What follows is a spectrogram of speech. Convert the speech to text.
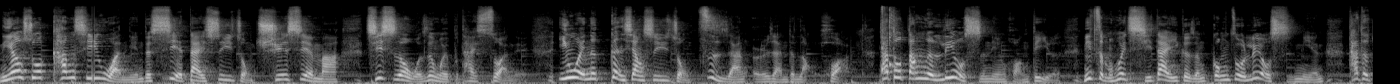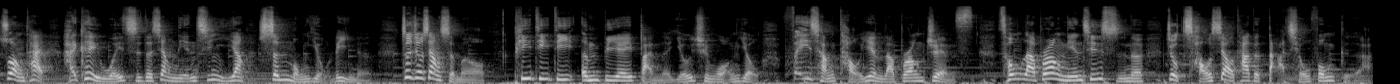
你要说康熙晚年的懈怠是一种缺陷吗？其实哦，我认为不太算诶，因为那更像是一种自然而然的老化。他都当了六十年皇帝了，你怎么会期待一个人工作六十年，他的状态还可以维持得像年轻一样生猛有力呢？这就像什么哦？PTT NBA 版呢，有一群网友非常讨厌 LeBron James，从 LeBron 年轻时呢就嘲笑他的打球风格啊，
